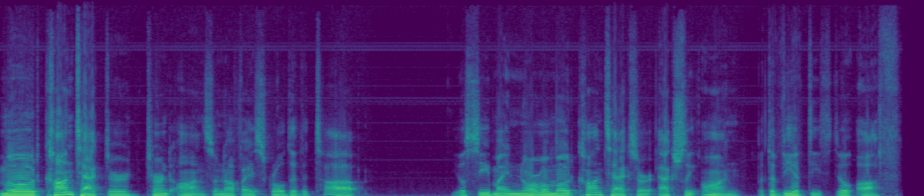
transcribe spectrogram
mode contactor turned on. So now if I scroll to the top, you'll see my normal mode contacts are actually on, but the VFD is still off.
